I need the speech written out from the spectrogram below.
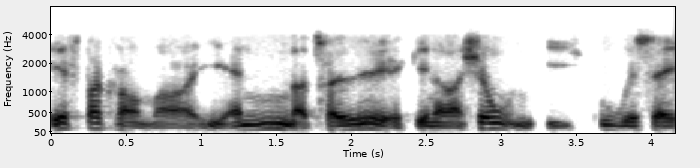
efterkommere i anden og tredje generation i USA.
